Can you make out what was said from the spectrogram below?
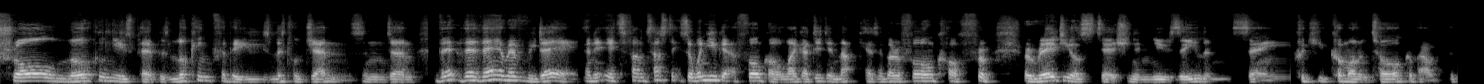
troll local newspapers looking for these little gems and um, they're, they're there every day and it, it's fantastic. So when you get a phone call like i did in that case i got a phone call from a radio station in new zealand saying could you come on and talk about the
